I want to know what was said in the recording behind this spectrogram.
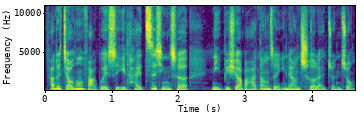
它的交通法规是一台自行车，你必须要把它当成一辆车来尊重。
